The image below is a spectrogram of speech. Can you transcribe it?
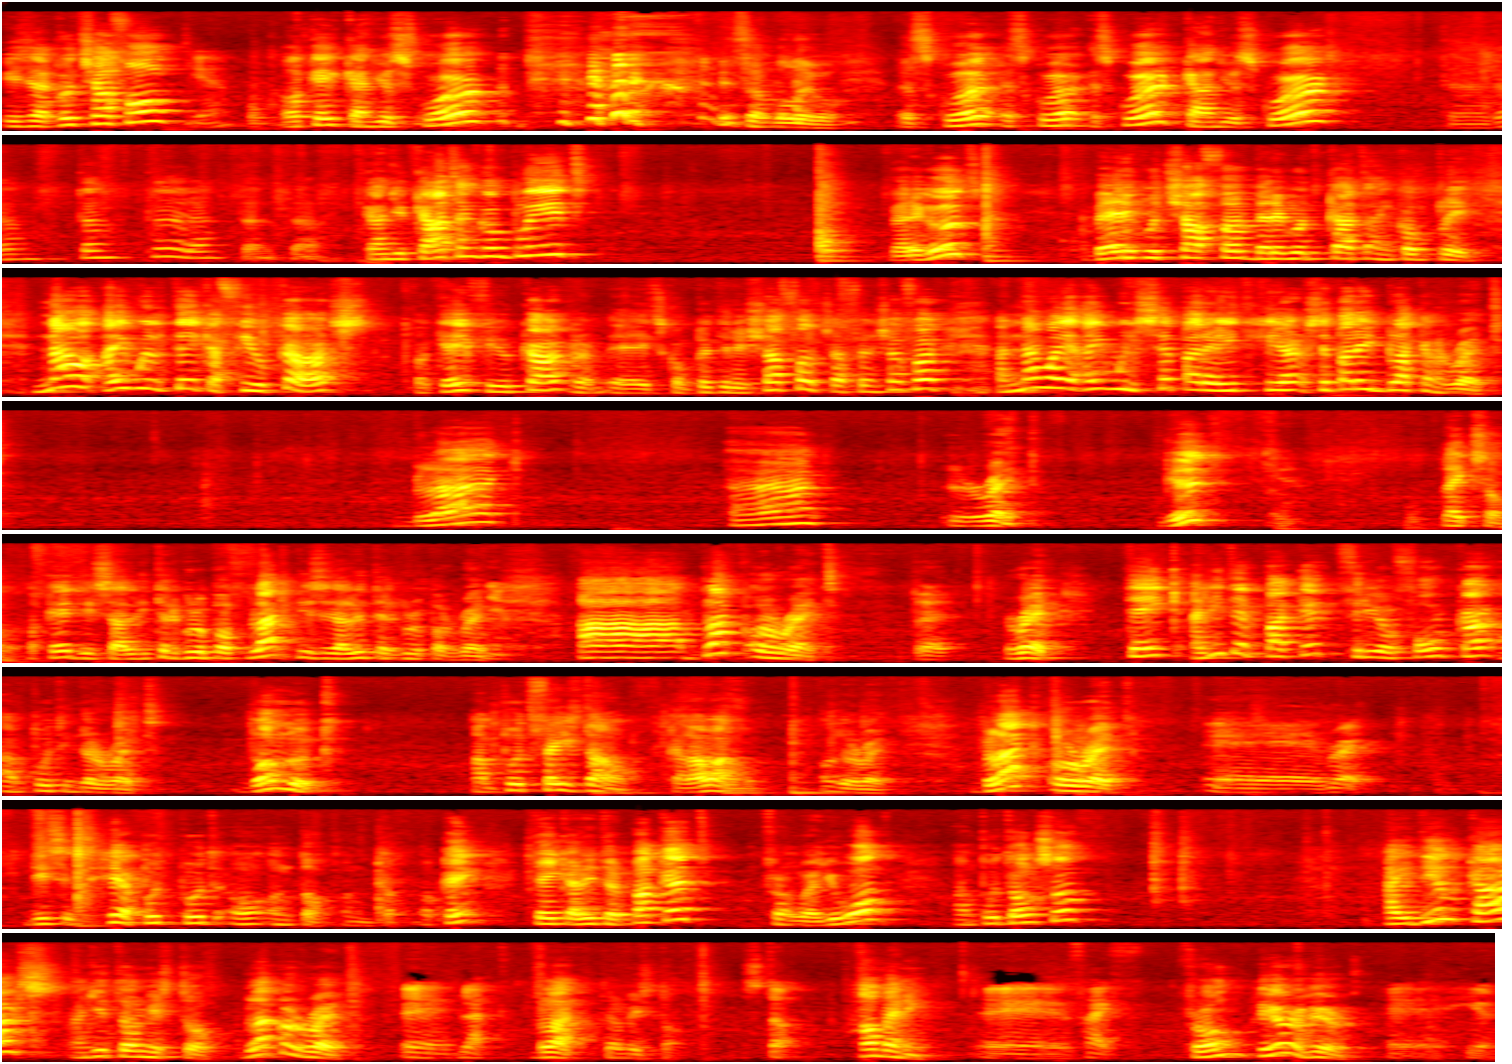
Is it a good shuffle? Yeah. Okay, can you square? it's unbelievable. A square, a square, a square. Can you square? Can you cut and complete? Very good. Very good shuffle, very good cut and complete. Now I will take a few cards, okay, few cards, uh, it's completely shuffle, shuffle, and shuffle, and now I, I will separate here, separate black and red. Black and red. Good? Yeah. Like so, okay, this is a little group of black, this is a little group of red. Yeah. Uh, black or red? Red. Red. Take a little packet, three or four cards, and put in the red. Don't look. And put face down, cara abajo, on the red. Black or red? Uh, red. This is here, put put on, on top, on top, okay? Take a little packet from where you want, and put also ideal cards, and you tell me stop. Black or red? Uh, black. Black, tell me stop. Stop. How many? Uh, five. From here or here? Uh, here.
